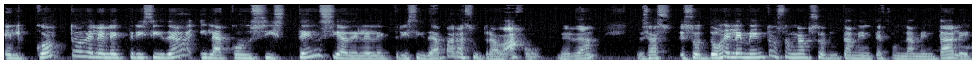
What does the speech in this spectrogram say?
el costo de la electricidad y la consistencia de la electricidad para su trabajo, ¿verdad? esos dos elementos son absolutamente fundamentales.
